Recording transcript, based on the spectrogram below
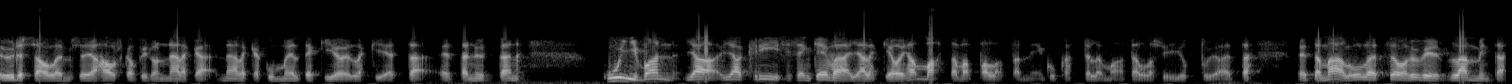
yhdessä olemisen ja hauskapidon nälkä, nälkä kuin meillä tekijöilläkin, että, että nyt tämän kuivan ja, ja kriisisen kevään jälkeen on ihan mahtava palata niin kuin katselemaan tällaisia juttuja, että, että mä luulen, että se on hyvin lämmintä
